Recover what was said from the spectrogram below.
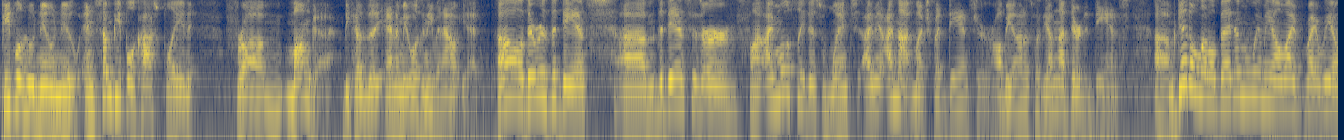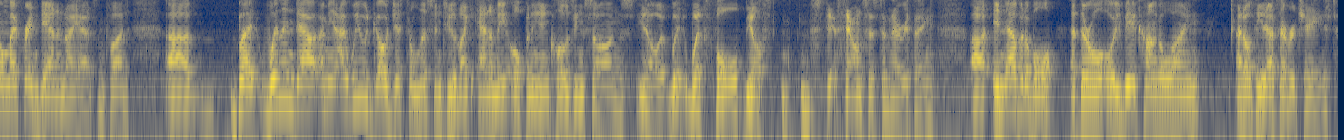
people who knew knew. And some people cosplayed from manga because the anime wasn't even out yet. Oh, there was the dance. Um, the dances are fun. I mostly just went. I mean, I'm not much of a dancer. I'll be honest with you. I'm not there to dance. Um, did a little bit, and we, you know, my, my, you know, my friend Dan and I had some fun. Uh, but when in doubt, I mean, I, we would go just to listen to like anime opening and closing songs, you know, with, with full, you know, sound system and everything. Uh, inevitable that there will always be a conga line. I don't think that's ever changed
